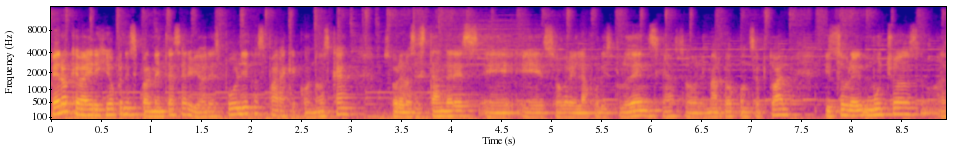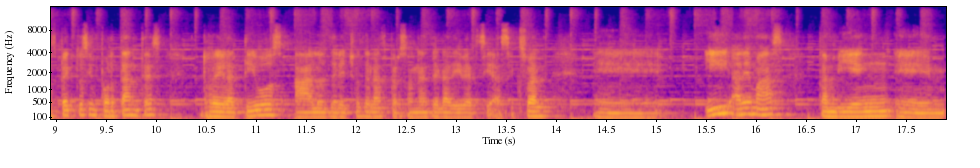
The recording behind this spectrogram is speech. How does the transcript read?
pero que va dirigido principalmente a servidores públicos para que conozcan sobre los estándares, eh, eh, sobre la jurisprudencia, sobre el marco conceptual y sobre muchos aspectos importantes relativos a los derechos de las personas de la diversidad sexual. Eh, y además, también eh,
